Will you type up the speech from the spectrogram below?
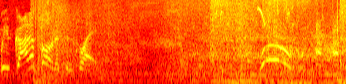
We've got a bonus in play. Have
